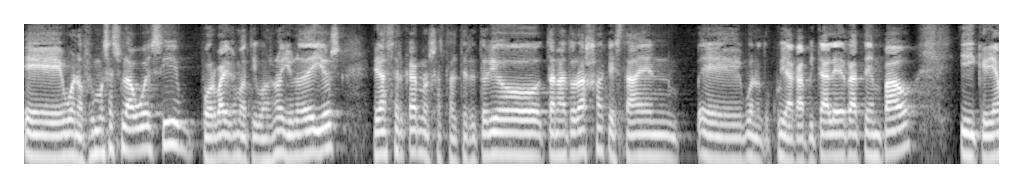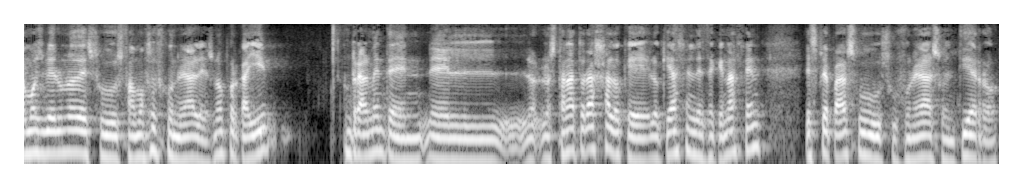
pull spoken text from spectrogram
Eh, bueno, fuimos a Sulawesi por varios motivos, ¿no? Y uno de ellos era acercarnos hasta el territorio Tanatoraja, que está en, eh, bueno, cuya capital es Ratempao, y queríamos ver uno de sus famosos funerales, ¿no? Porque allí realmente en el, los Tanatoraja lo que, lo que hacen desde que nacen es preparar su, su funeral, su entierro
